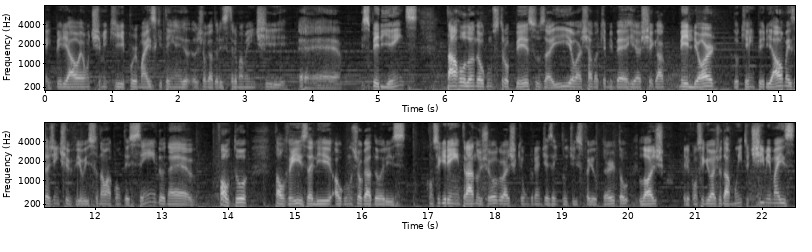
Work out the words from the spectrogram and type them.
A Imperial é um time que, por mais que tenha jogadores extremamente é, experientes, tá rolando alguns tropeços aí. Eu achava que a MBR ia chegar melhor do que a Imperial, mas a gente viu isso não acontecendo, né? Faltou talvez ali alguns jogadores conseguirem entrar no jogo. Eu acho que um grande exemplo disso foi o Turtle. Lógico, ele conseguiu ajudar muito o time, mas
